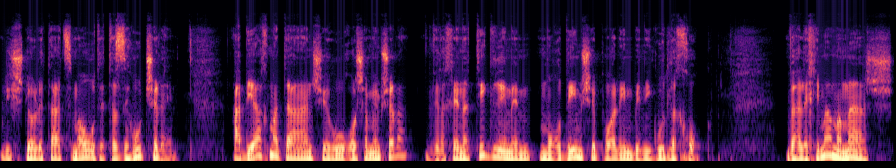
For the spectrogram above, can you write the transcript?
לשלול את העצמאות, את הזהות שלהם. אבי אחמד טען שהוא ראש הממשלה, ולכן הטיגרים הם מורדים שפועלים בניגוד לחוק. והלחימה ממש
